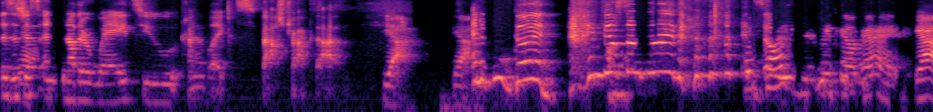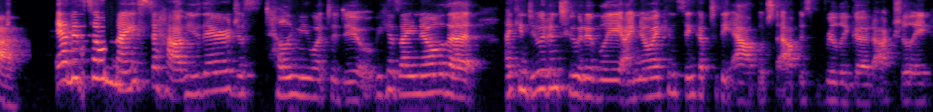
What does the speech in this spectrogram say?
this is yeah. just another way to kind of like fast track that. Yeah. Yeah. And it feels good. It feels so good. it's so we feel good. Yeah. And it's so nice to have you there just telling me what to do because I know that I can do it intuitively. I know I can sync up to the app, which the app is really good actually.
